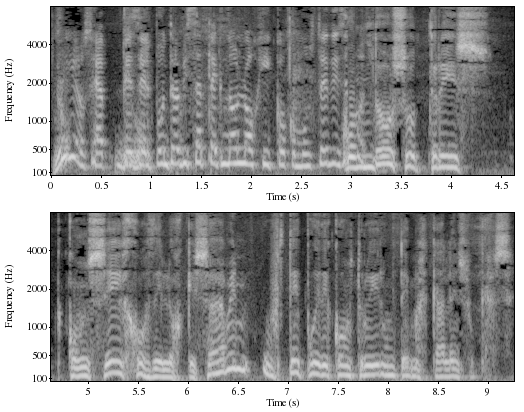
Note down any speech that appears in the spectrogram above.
Sí, o sea, desde el punto de vista tecnológico, como usted dice. Con pues, dos o tres consejos de los que saben, usted puede construir un temazcal en su casa.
